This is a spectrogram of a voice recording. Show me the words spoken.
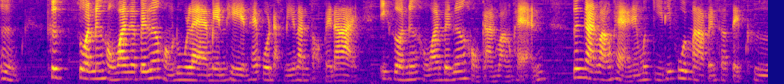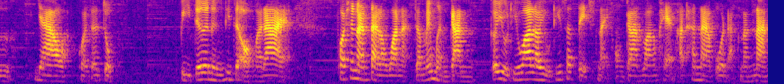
อืม คือส่วนหนึ่งของวันจะเป็นเรื่องของดูแลเมนเทนให้โปรดักต์นี้รันต่อไปได้ อีกส่วนหนึ่งของวันเป็นเรื่องของการวางแผน ซึ่งการวางแผนเนี่ยเมื่อกี้ที่พูดมาเป็นสเต็ปคือยาวกว่าจะจบฟีเจอร์หนึ่งที่จะออกมาได้ เพราะฉะนั้นแต่ละวันอะจะไม่เหมือนกัน ก็อยู่ที่ว่าเราอยู่ที่สเตจไหนของการวางแผนพัฒนาโปรดักต์นั้น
